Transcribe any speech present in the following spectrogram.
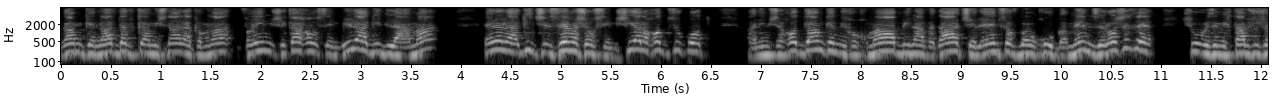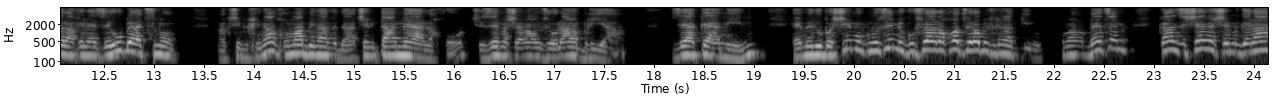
גם כן, לאו דווקא המשנה, אלא הכוונה דברים שככה עושים, בלי להגיד למה, אלא להגיד שזה מה שעושים, שיהיה הלכות פסוקות, הנמשכות גם כן מחוכמה, בינה ודעת של אין סוף ברוך הוא. גם הם, זה לא שזה, שוב, איזה מכתב שהוא שלח, אלא זה הוא בעצמו. רק שבחינת חומה בינה ודעת, שהם טעמי ההלכות, שזה מה שאמרנו, זה עולם הבריאה, זה הטעמים, הם מלובשים וגנוזים בגופי ההלכות ולא בבחינת גילוי. כלומר, בעצם כאן זה שמש שמגלה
